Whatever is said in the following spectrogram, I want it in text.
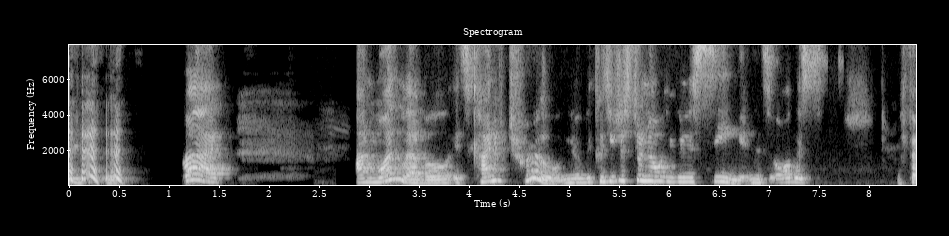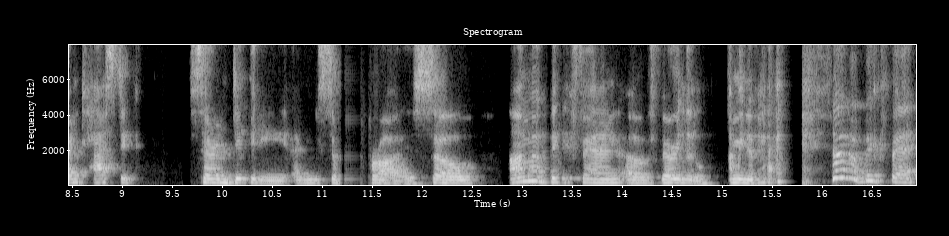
but on one level it's kind of true you know because you just don't know what you're going to see and it's all this fantastic serendipity and surprise so I'm a big fan of very little. I mean, I'm a big fan,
